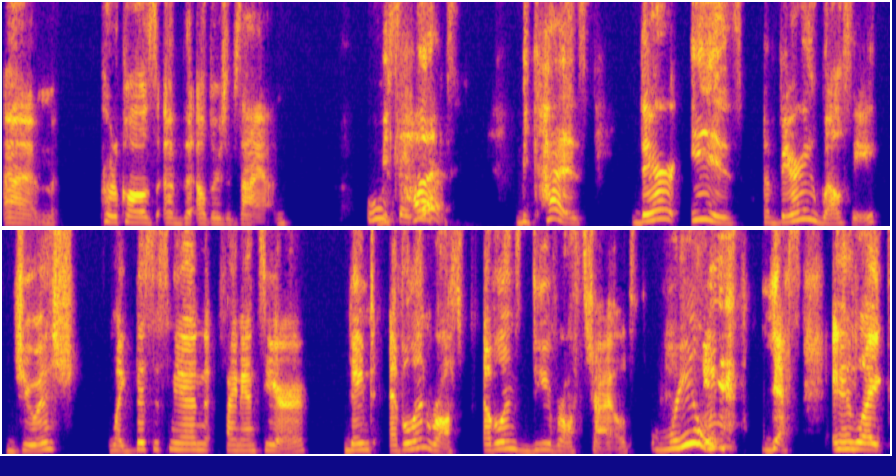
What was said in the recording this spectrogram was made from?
um protocols of the elders of Zion. Ooh, because, because there is a very wealthy Jewish like businessman financier named Evelyn Roth, Evelyn's de Rothschild. Really? And, yes. And like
